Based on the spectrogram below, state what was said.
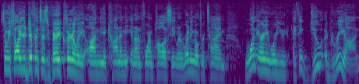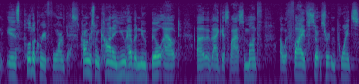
So we saw your differences very clearly on the economy and on foreign policy. We're running over time. One area where you, I think, do agree on is political reform. Yes. Congressman Khanna, you have a new bill out, uh, I guess last month, uh, with five cer- certain points.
